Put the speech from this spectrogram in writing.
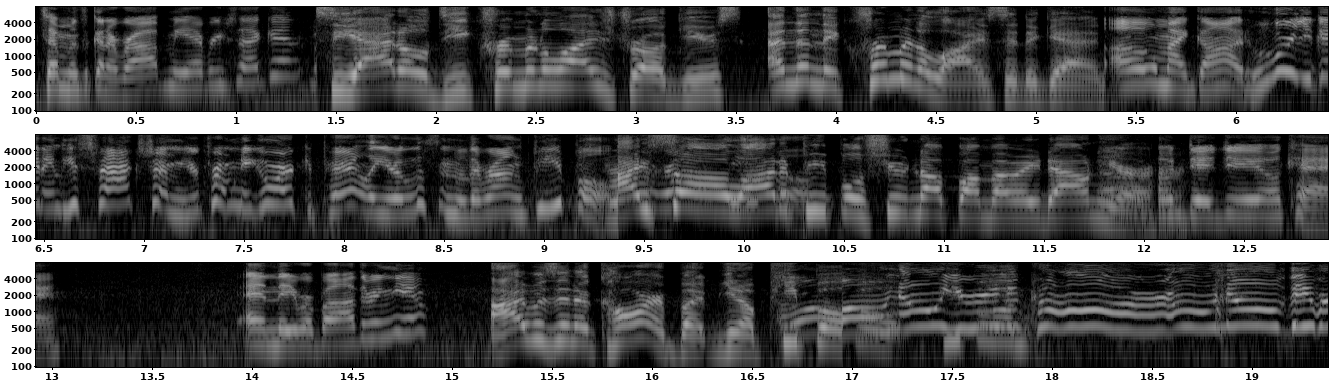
someone's going to rob me every second? Seattle decriminalized drug use and then they criminalized it again. Oh my God, who are you getting these facts from? You're from New York. Apparently, you're listening to the wrong people. I saw a lot of people shooting up on my way down here. Oh, did you? Okay. And they were bothering you? I was in a car, but you know, people. Oh no, you're in a car. Oh no, they were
